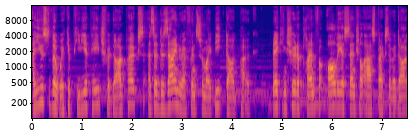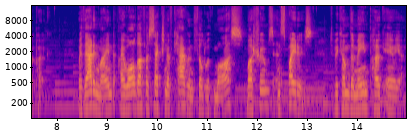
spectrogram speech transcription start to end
I used the Wikipedia page for dog parks as a design reference for my Beak Dog Park, making sure to plan for all the essential aspects of a dog park. With that in mind, I walled off a section of cavern filled with moss, mushrooms, and spiders to become the main park area,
